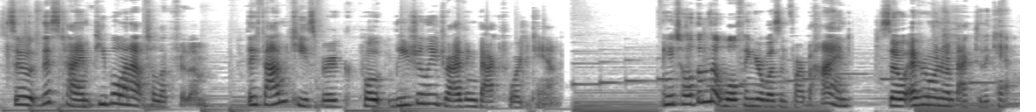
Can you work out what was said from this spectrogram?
So this time, people went out to look for them. They found Keseberg, quote, leisurely driving back toward camp. He told them that Wolfinger wasn't far behind, so everyone went back to the camp.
